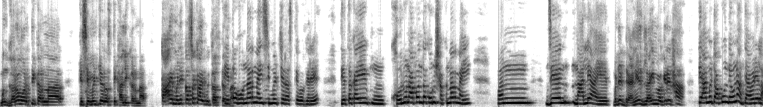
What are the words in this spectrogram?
मग घरं वरती करणार की सिमेंटचे रस्ते खाली करणार? काय म्हणजे कसं काय विकास ते तर करणार होणार नाही सिमेंटचे रस्ते वगैरे. ते तर काही अं, खोलून आपण तर करू शकणार नाही. पण जे नाले आहेत म्हणजे ड्रेनेज लाईन वगैरे हा ते आम्ही टाकून देऊ ना त्यावेळेला.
